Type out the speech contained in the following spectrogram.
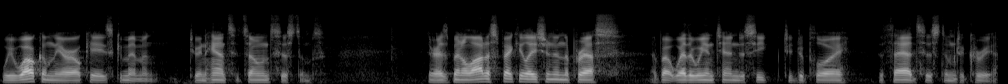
We welcome the ROK's commitment to enhance its own systems. There has been a lot of speculation in the press about whether we intend to seek to deploy the THAAD system to Korea.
